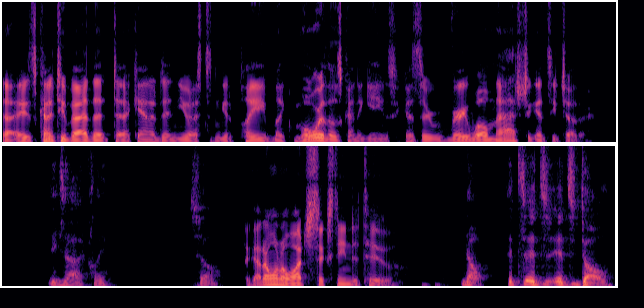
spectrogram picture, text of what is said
uh, it's kind of too bad that uh, Canada and U.S. didn't get to play like more of those kind of games because they're very well matched against each other. Exactly. So Like I don't want to watch sixteen to two. no, it's it's it's dull.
